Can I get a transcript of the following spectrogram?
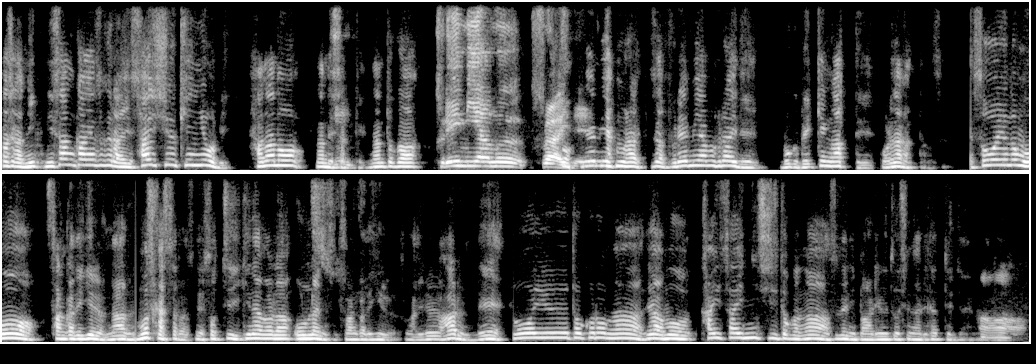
確か2、2 3ヶ月ぐらい、最終金曜日、花の、何でしたっけ、なんとか、プレミアムフライそうプレデー。ミアムフライデー、実はプレミアムフライデー、僕別件があって来れなかったんですよ。そういうのも参加できるようになる。もしかしたらですね、そっち行きながらオンラインで参加できるとかいろいろあるんで、そういうところが、いやもう開催日時とかがすでにバリューとして成り立ってるんじゃないかな。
